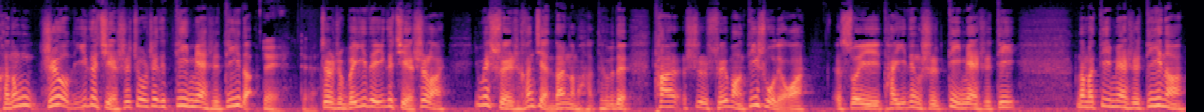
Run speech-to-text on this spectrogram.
可能只有一个解释，就是这个地面是低的。对对，这是唯一的一个解释了。因为水是很简单的嘛，对不对？它是水往低处流啊，所以它一定是地面是低。那么地面是低呢？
